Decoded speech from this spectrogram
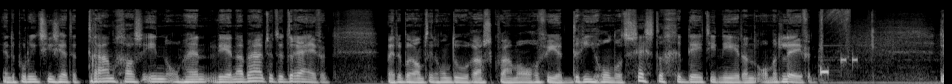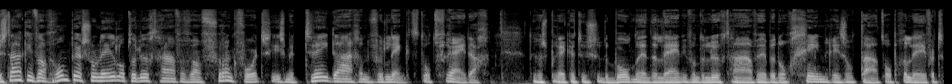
en de politie zette traangas in om hen weer naar buiten te drijven. Bij de brand in Honduras kwamen ongeveer 360 gedetineerden om het leven. De staking van grondpersoneel op de luchthaven van Frankfurt is met twee dagen verlengd tot vrijdag. De gesprekken tussen de bonden en de leiding van de luchthaven hebben nog geen resultaat opgeleverd.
